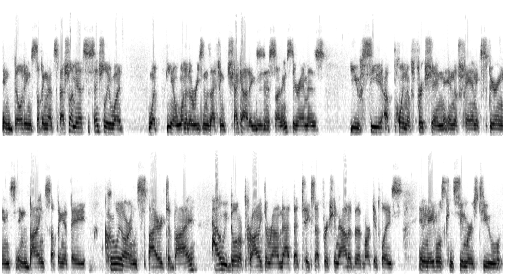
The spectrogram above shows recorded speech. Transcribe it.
and building something that's special. I mean, that's essentially what what you know one of the reasons I think checkout exists on Instagram is you see a point of friction in the fan experience in buying something that they clearly are inspired to buy. How do we build a product around that that takes that friction out of the marketplace and enables consumers to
